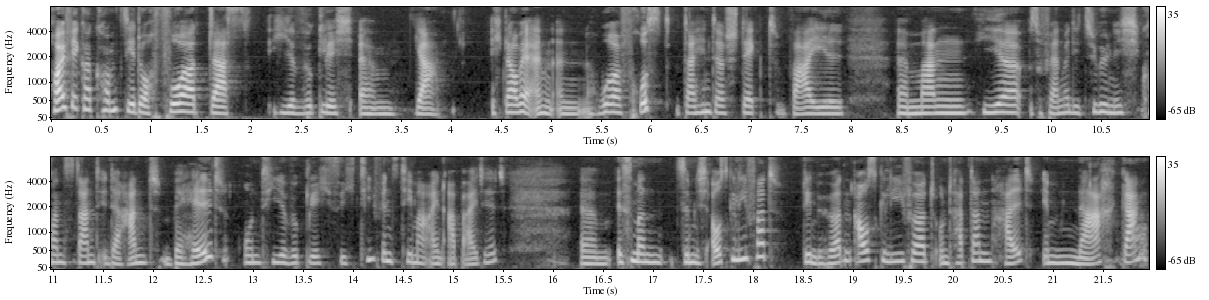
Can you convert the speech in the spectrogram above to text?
Häufiger kommt es jedoch vor, dass hier wirklich, ähm, ja, ich glaube, ein, ein hoher Frust dahinter steckt, weil äh, man hier, sofern man die Zügel nicht konstant in der Hand behält und hier wirklich sich tief ins Thema einarbeitet, ähm, ist man ziemlich ausgeliefert den Behörden ausgeliefert und hat dann halt im Nachgang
